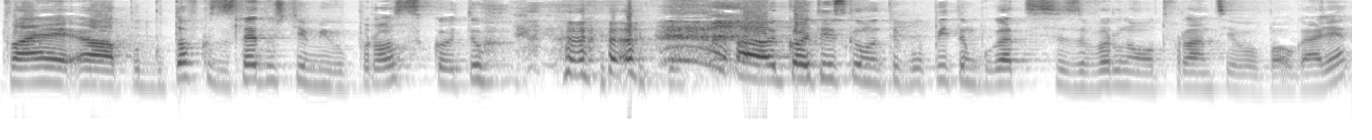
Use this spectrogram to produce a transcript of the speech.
Това е а, подготовка за следващия ми въпрос, който, а, който искам да те попитам, когато си се завърнала от Франция в България.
